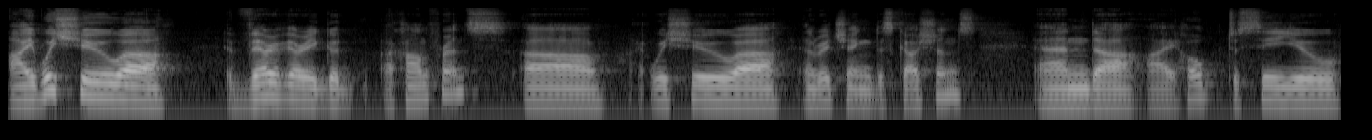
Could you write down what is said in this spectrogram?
I wish you uh, a very, very good uh, conference. Uh, I wish you uh, enriching discussions, and uh, I hope to see you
